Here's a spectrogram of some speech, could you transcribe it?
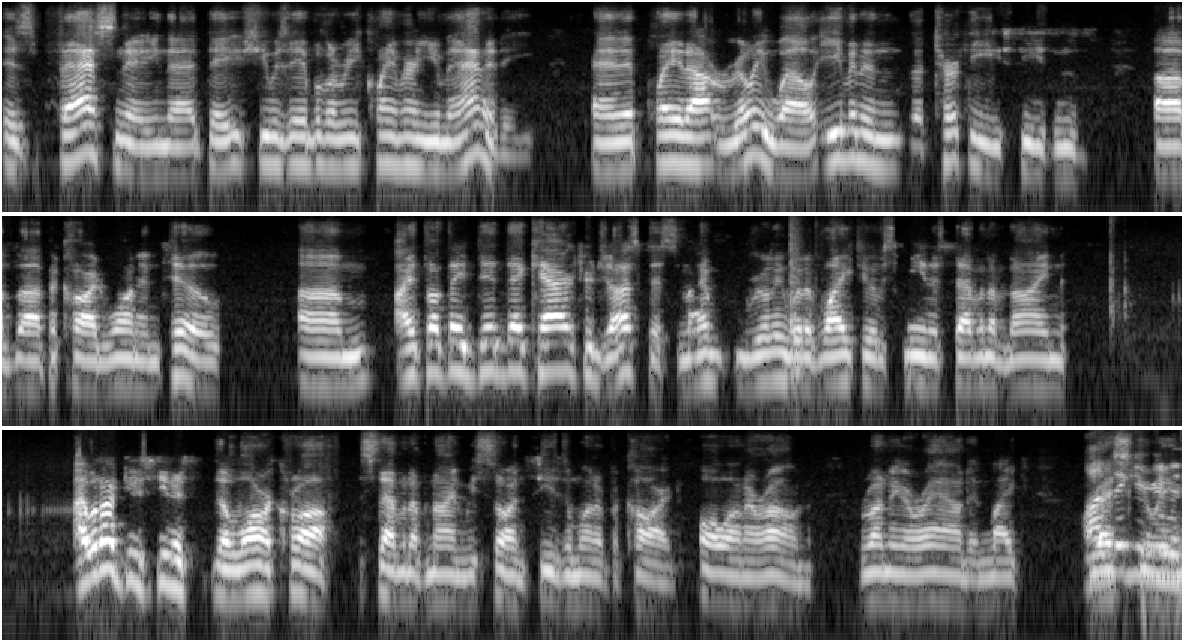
is fascinating that they she was able to reclaim her humanity, and it played out really well, even in the turkey seasons of uh, Picard one and two. Um, I thought they did that character justice, and I really would have liked to have seen a Seven of Nine. I would like to have seen the Lara Croft Seven of Nine we saw in season one of Picard, all on her own, running around and like Well, I think you're gonna.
